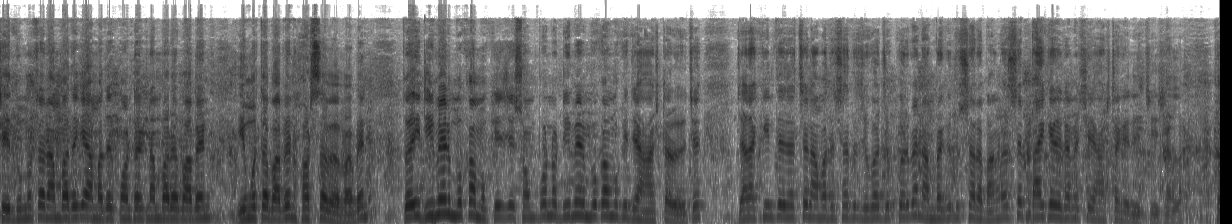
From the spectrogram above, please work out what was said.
সেই দুটো নাম্বার থেকে আমাদের কন্ট্যাক্ট নাম্বারে পাবেন, ইমোতে পাবেন হোয়াটসঅ্যাপে পাবেন। তো এই ডিমের মুখামুখি, যে সম্পূর্ণ ডিমের মুখামুখি যে হাঁসটা রয়েছে, যারা কিনতে যাচ্ছেন, আমাদের সাথে যোগাযোগ করবেন। আমরা কিন্তু সারা বাংলাদেশে পাইকারি দামে সেই হাঁসটাকে দিচ্ছি ইনশাল্লাহ তো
